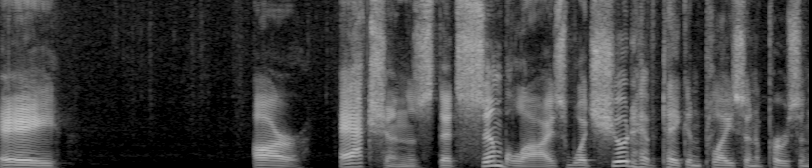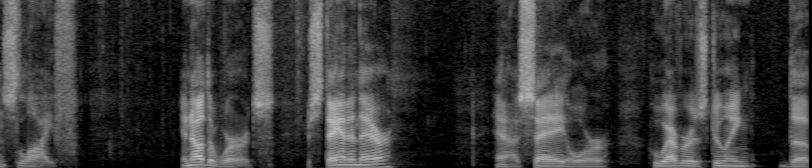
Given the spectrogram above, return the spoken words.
a are actions that symbolize what should have taken place in a person's life. In other words, you're standing there, and I say, or whoever is doing the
